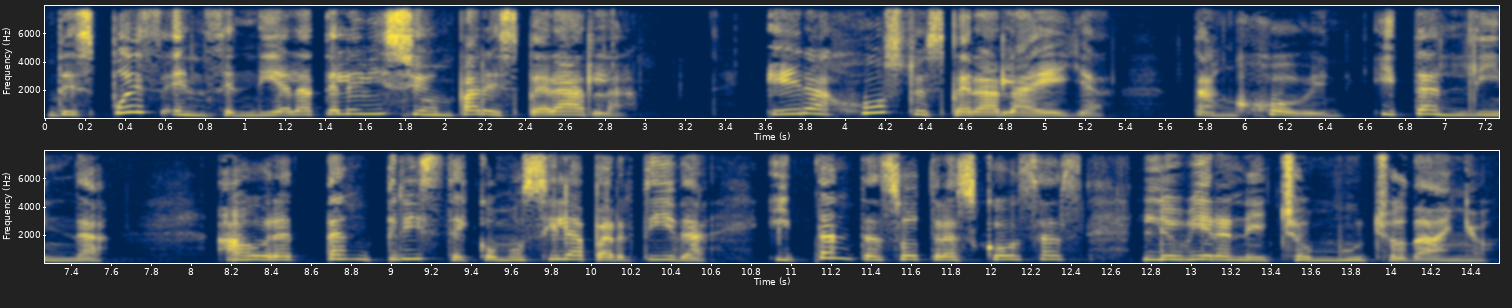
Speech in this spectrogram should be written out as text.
Después encendía la televisión para esperarla. Era justo esperarla a ella, tan joven y tan linda, ahora tan triste como si la partida y tantas otras cosas le hubieran hecho mucho daño.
